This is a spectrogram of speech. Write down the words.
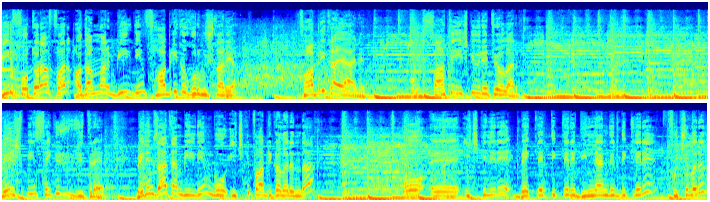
Bir fotoğraf var adamlar bildiğin fabrika kurmuşlar ya. Fabrika yani. Sahte içki üretiyorlar. 5800 litre. Benim zaten bildiğim bu içki fabrikalarında o e, içkileri beklettikleri, dinlendirdikleri fıçıların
